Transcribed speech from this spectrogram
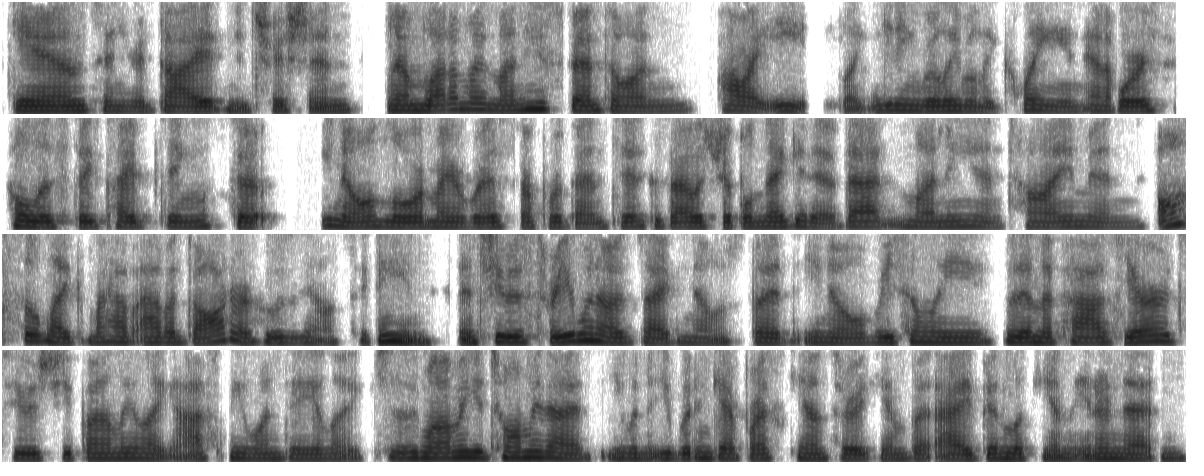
scans and your diet, nutrition. And a lot of my money is spent on how I eat, like eating really, really clean. And of course, holistic type things to you know, lower my risk or prevent it because I was triple negative. That money and time and also like I have, I have a daughter who's now 16 and she was three when I was diagnosed. But, you know, recently within the past year or two, she finally like asked me one day, like, she says, Mama, you told me that you, would, you wouldn't get breast cancer again, but I've been looking on the internet and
